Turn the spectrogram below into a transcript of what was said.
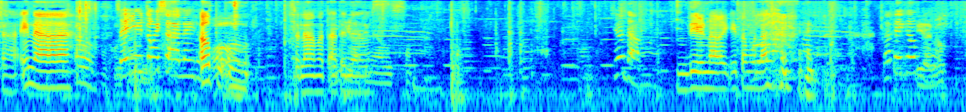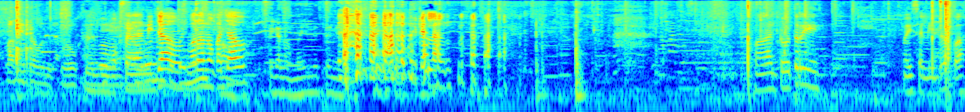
Kain na. Oh, sa inyo itong isa alay. Opo. Salamat Ate Nels. Nels. Siyodang. Hindi, nakikita mo lang. Tatay ka Yan, oh. Pakita. Bubuksan niya. Bubuksan na ni Jao. Marunong ka, Jao? Teka lang, mainit yun eh. Teka lang. One, two, three. May salida pa.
